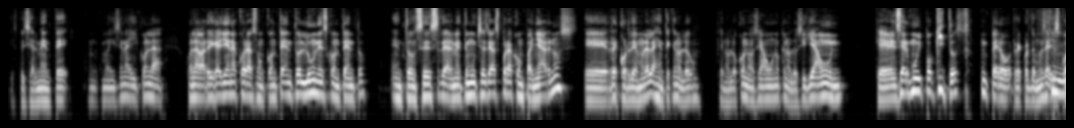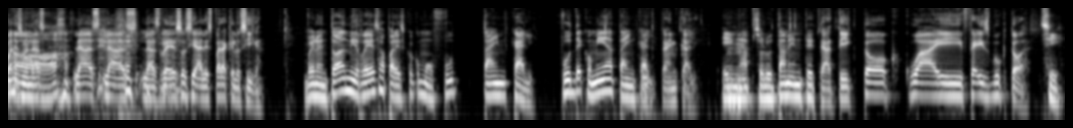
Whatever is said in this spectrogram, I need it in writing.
Y especialmente, como, como dicen ahí, con la, con la barriga llena, corazón contento, lunes contento. Entonces, realmente muchas gracias por acompañarnos. Eh, recordémosle a la gente que no, lo, que no lo conoce a uno, que no lo sigue aún, que deben ser muy poquitos, pero recordemos a ellos cuáles son las, las, las, las redes sociales para que lo sigan. Bueno, en todas mis redes aparezco como Food Time Cali. Food de comida Time Cali. Time Cali. En Ujú. absolutamente... O sea, TikTok, Kwai, Facebook, todas. Sí.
